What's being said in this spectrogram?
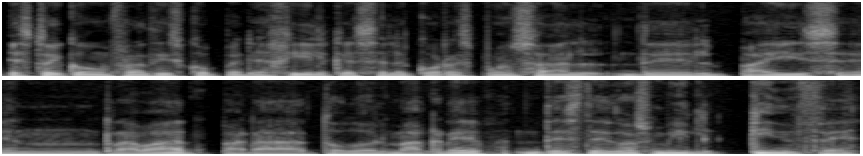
Estoy con Francisco Perejil, que es el corresponsal del país en Rabat para todo el Magreb desde 2015.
